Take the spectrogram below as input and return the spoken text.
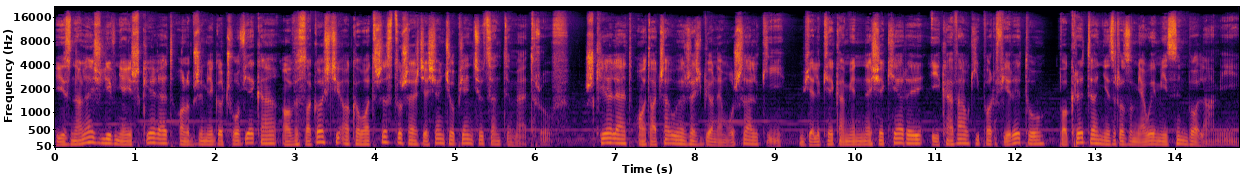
i znaleźli w niej szkielet olbrzymiego człowieka o wysokości około 365 cm. Szkielet otaczały rzeźbione muszelki, wielkie kamienne siekiery i kawałki porfirytu pokryte niezrozumiałymi symbolami.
